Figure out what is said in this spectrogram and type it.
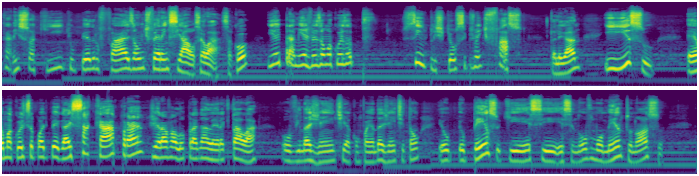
cara, isso aqui que o Pedro faz é um diferencial, sei lá, sacou? E aí para mim às vezes é uma coisa simples que eu simplesmente faço, tá ligado? E isso é uma coisa que você pode pegar e sacar pra gerar valor pra galera que tá lá ouvindo a gente, acompanhando a gente. Então, eu, eu penso que esse, esse novo momento nosso,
